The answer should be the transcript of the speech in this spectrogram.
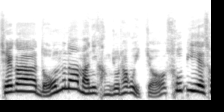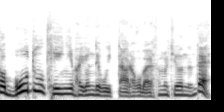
제가 너무나 많이 강조를 하고 있죠. 소비에서 모두 개인이 발견되고 있다라고 말씀을 드렸는데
